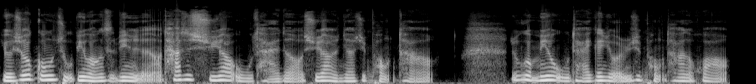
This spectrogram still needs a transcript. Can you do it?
有时候公主病、王子病的人哦，他是需要舞台的哦，需要人家去捧他哦。如果没有舞台跟有人去捧他的话哦。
